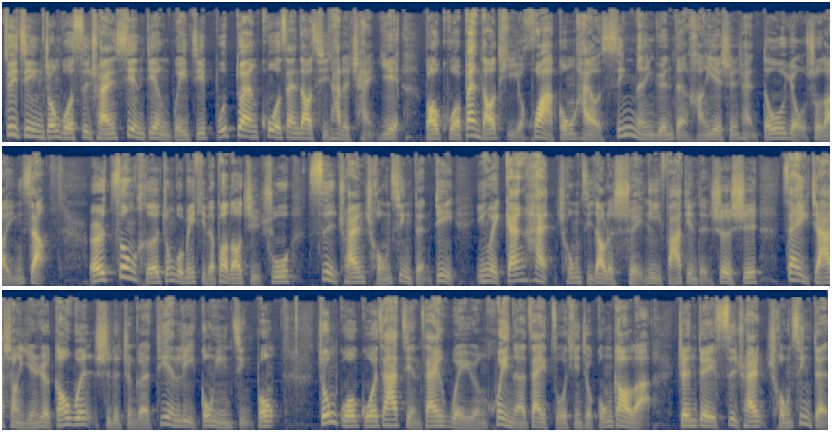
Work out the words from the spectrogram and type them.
最近，中国四川限电危机不断扩散到其他的产业，包括半导体、化工，还有新能源等行业生产都有受到影响。而综合中国媒体的报道指出，四川、重庆等地因为干旱冲击到了水力发电等设施，再加上炎热高温，使得整个电力供应紧绷。中国国家减灾委员会呢，在昨天就公告了，针对四川、重庆等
